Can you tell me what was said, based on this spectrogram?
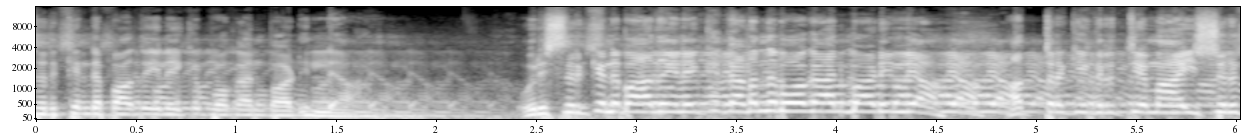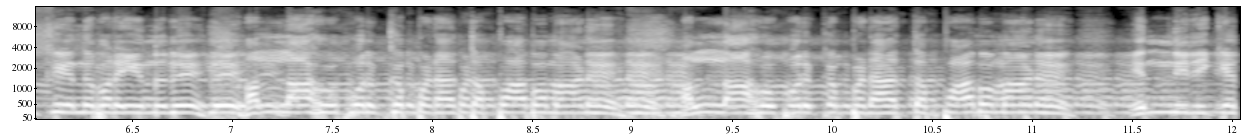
ചെറുക്കിന്റെ പാതയിലേക്ക് പോകാൻ പാടില്ല. ഒരു ശിർക്കിന്റെ പാതയിലേക്ക് കടന്നു പോകാൻ പാടില്ല. അത്രയ്ക്ക് കൃത്യമായി ശിർക്ക് എന്ന് പറയുന്നത് അള്ളാഹു പൊറുക്കപ്പെടാത്ത പാപമാണ്. അള്ളാഹു പൊറുക്കപ്പെടാത്ത പാപമാണ്. എന്നിരിക്കെ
